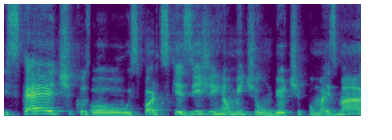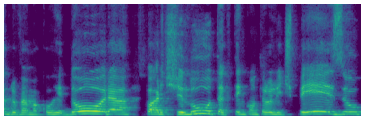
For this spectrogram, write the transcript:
estéticos ou esportes que exigem realmente um biotipo mais magro, vai uma corredora, esporte de luta que tem controle de peso.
